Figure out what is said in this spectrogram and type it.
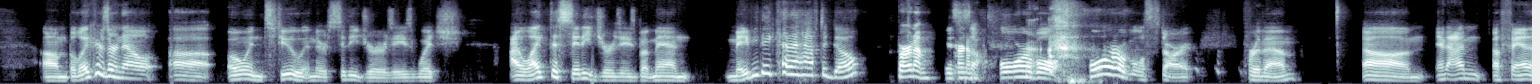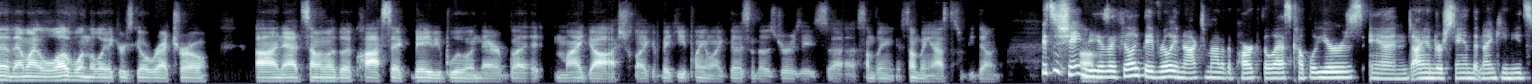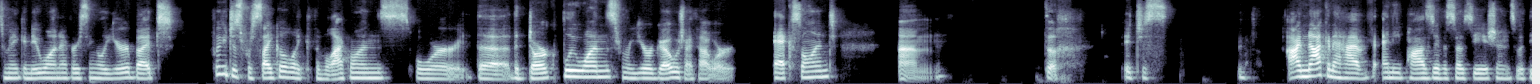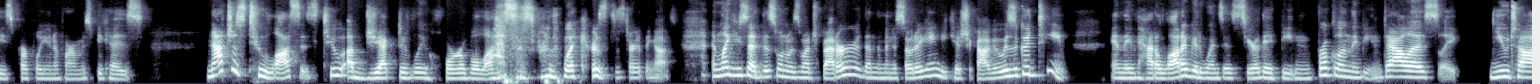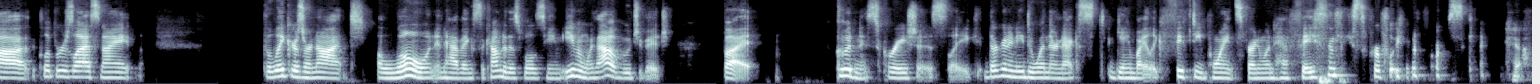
Um, the Lakers are now uh, 0 2 in their city jerseys, which I like the city jerseys, but man, maybe they kind of have to go. Burn them. This Burn is them. a horrible, horrible start for them. Um, and I'm a fan of them. I love when the Lakers go retro uh, and add some of the classic baby blue in there. But my gosh, like if they keep playing like this in those jerseys, uh, something something has to be done. It's a shame um, because I feel like they've really knocked him out of the park the last couple years, and I understand that Nike needs to make a new one every single year. But if we could just recycle like the black ones or the the dark blue ones from a year ago, which I thought were excellent, um, ugh, it just I'm not going to have any positive associations with these purple uniforms because not just two losses, two objectively horrible losses for the Lakers to start things off. And like you said, this one was much better than the Minnesota game because Chicago is a good team and they've had a lot of good wins this year. They've beaten Brooklyn, they've beaten Dallas, like Utah, Clippers last night. The Lakers are not alone in having succumbed to this Bulls team, even without Vucevic. But goodness gracious, like they're going to need to win their next game by like 50 points for anyone to have faith in these purple uniforms. Again. Yeah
